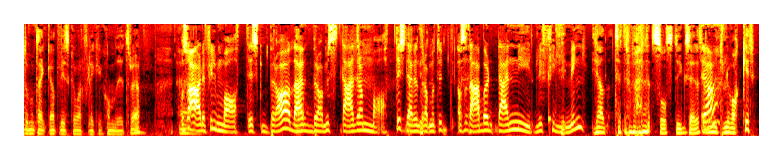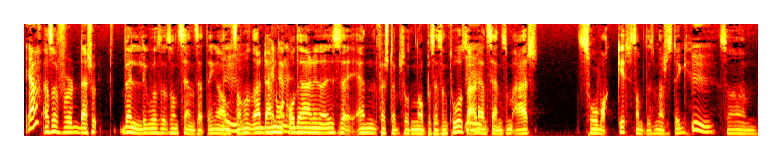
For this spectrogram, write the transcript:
du må tenke at vi skal i hvert fall ikke komme dit, tror jeg. Og så er det filmatisk bra. Det er, bra, det er dramatisk. Det er, en altså det er, bare, det er en nydelig filming. Ja, til å være en så stygg serie, så er Ja. utrolig vakker. Ja. Altså, for det er så veldig god sånn scenesetting av alt Mm, sammen. Det er, det er noe, og det er en, en første episoden nå på sesong to, så er Mm. det en scene som er så vakker, samtidig som den er så stygg. Mm, Så um,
